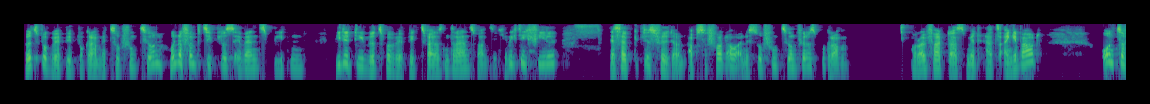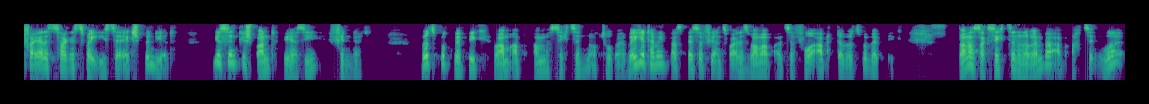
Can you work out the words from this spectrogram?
Würzburg Webweek Programm mit Zugfunktion, 150 plus Events bieten, bietet die Würzburg Webweek 2023. Richtig viel, deshalb gibt es Filter und ab sofort auch eine Suchfunktion für das Programm. Rolf hat das mit Herz eingebaut und zur Feier des Tages zwei Easter Eggs spendiert. Wir sind gespannt, wer sie findet. Würzburg Webweek Warm-up am 16. Oktober. Welcher Termin passt besser für ein zweites Warm-up als der Vorab der Würzburg Webweek? Donnerstag, 16. November ab 18 Uhr,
